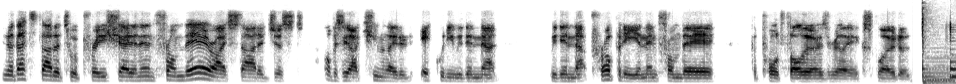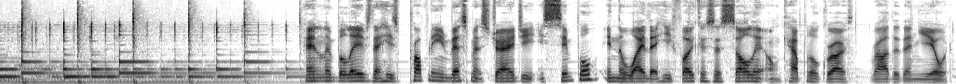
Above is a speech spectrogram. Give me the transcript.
you know, that started to appreciate. And then from there, I started just obviously I accumulated equity within that within that property, and then from there, the portfolio has really exploded. Handler believes that his property investment strategy is simple in the way that he focuses solely on capital growth rather than yield.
